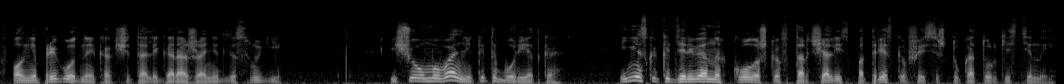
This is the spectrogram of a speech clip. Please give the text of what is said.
Вполне пригодная, как считали горожане, для слуги. Еще умывальник и табуретка, и несколько деревянных колышков торчали из потрескавшейся штукатурки стены.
